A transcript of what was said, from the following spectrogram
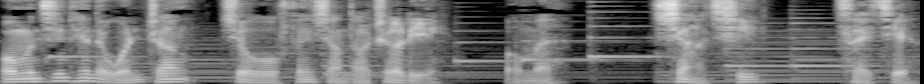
我们今天的文章就分享到这里，我们下期再见。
